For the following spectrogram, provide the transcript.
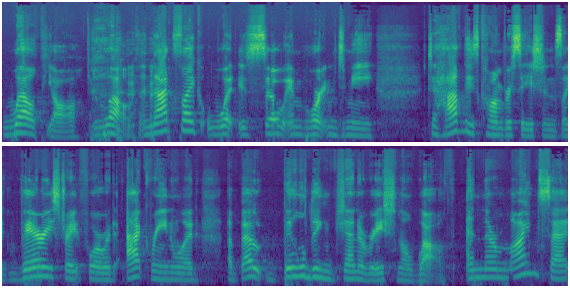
wealth, y'all, wealth. and that's like what is so important to me to have these conversations, like very straightforward at Greenwood about building generational wealth. And their mindset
